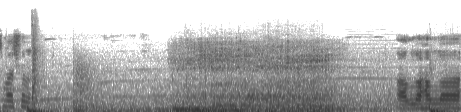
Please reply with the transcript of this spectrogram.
İsmail şunu. Allah Allah.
